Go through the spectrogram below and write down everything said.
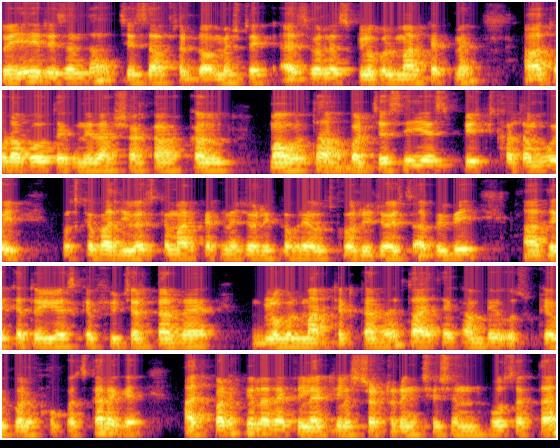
तो यही रीजन था जिस हिसाब से domestic as well as global market में थोड़ा बहुत एक निराशा का कल माहौल था बट जैसे ये स्पीच खत्म हुई उसके बाद यूएस के मार्केट में जो रिकवरी है उसको रिजोइस अभी भी देखे तो यूएस के फ्यूचर कर रहे हैं ग्लोबल मार्केट कर रहे हैं तो आई थिंक हम भी उसके ऊपर फोकस करेंगे। आज पर्टिकुलर एक लेक ट्रेडिंग सेशन हो सकता है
